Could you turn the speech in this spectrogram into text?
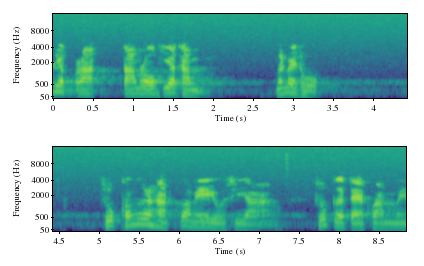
เรียกละตามโลกียธรรม มันไม่ถูก สุขของเงื่อหัดก็มีอยู่สี่อย่าง สุขเกิดแต่ความมี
